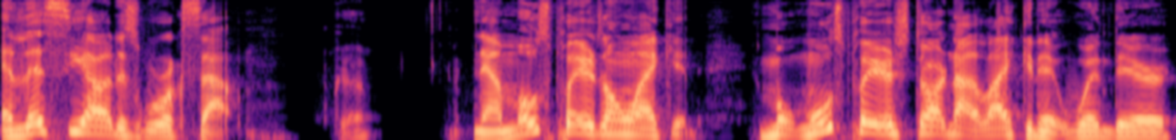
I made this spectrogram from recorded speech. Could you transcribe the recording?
and let's see how this works out. Okay. Now, most players don't like it. Most players start not liking it when they're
